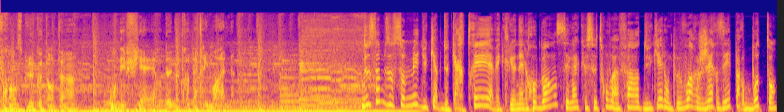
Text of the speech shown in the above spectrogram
France Bleu Cotentin, on est fiers de notre patrimoine. Nous sommes au sommet du cap de Cartré avec Lionel Robin. C'est là que se trouve un phare duquel on peut voir Jersey par beau temps.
